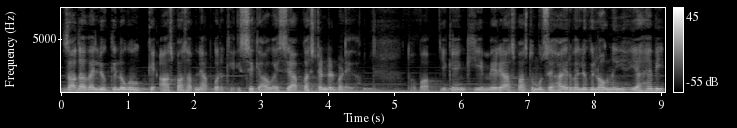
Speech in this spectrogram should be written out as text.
ज़्यादा वैल्यू के लोगों के आसपास अपने आप को रखें। इससे क्या होगा? इससे आपका स्टैंडर्ड बढ़ेगा। तो अब आप ये कहें कि मेरे आसपास तो मुझसे हायर वैल्यू के लोग नहीं है, या है भी।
